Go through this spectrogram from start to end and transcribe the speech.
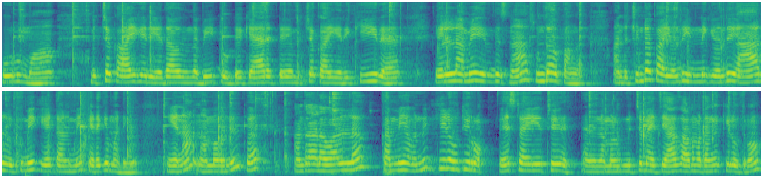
குருமா மிச்ச காய்கறி ஏதாவது இந்த பீட்ரூட்டு கேரட்டு மிச்ச காய்கறி கீரை எல்லாமே இருந்துச்சுன்னா சுண்ட வைப்பாங்க. அந்த சுண்டைக்காய் வந்து இன்றைக்கி வந்து யாருக்குமே கேட்டாலுமே கிடைக்க மாட்டேங்குது. ஏன்னா நம்ம வந்து இப்போ அன்றாட வாழ்வில் கம்மியாக வந்து கீழே ஊற்றிடுறோம் வேஸ்ட் ஆகிடுச்சு அது நம்மளுக்கு மிச்சமாயிடுச்சு. யாரும் சாப்பிட மாட்டாங்க. கீழே ஊற்றுறோம்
